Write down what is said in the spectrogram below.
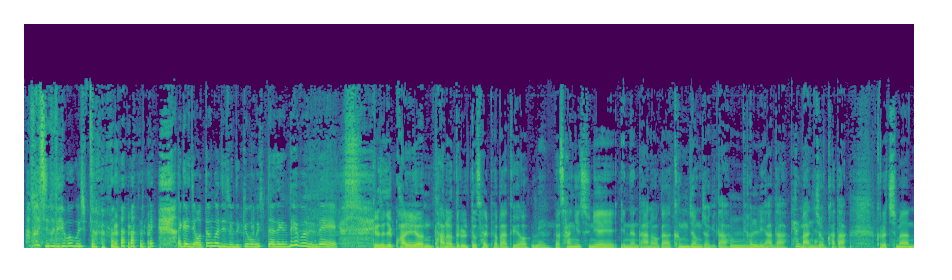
한 번쯤은 해보고 싶어요. 네. 그러니까 이제 어떤 건지 좀 느껴보고 싶다는 생각도 해보는데 그래서 이제 관련 네. 단어들을 또 살펴봐도요. 네. 상위 순위에 있는 단어가 긍정적이다, 음, 편리하다, 편리하다, 만족하다. 그렇지만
